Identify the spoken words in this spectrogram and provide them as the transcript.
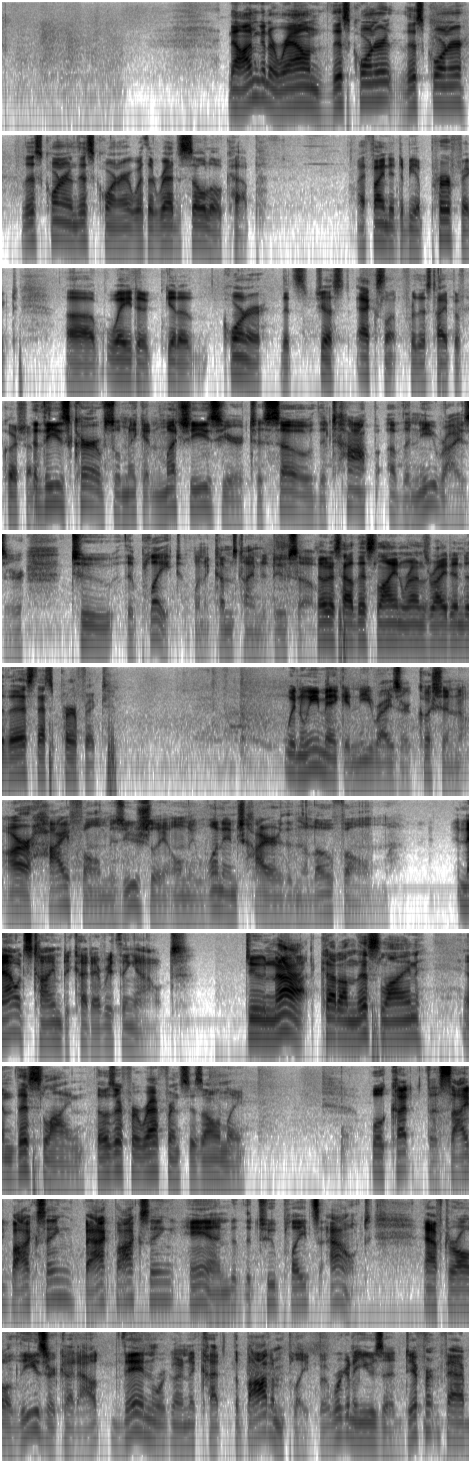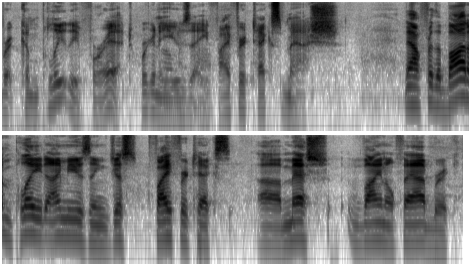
Now I'm going to round this corner, this corner, this corner, and this corner with a red solo cup. I find it to be a perfect uh, way to get a corner that's just excellent for this type of cushion. These curves will make it much easier to sew the top of the knee riser to the plate when it comes time to do so. Notice how this line runs right into this? That's perfect. When we make a knee riser cushion, our high foam is usually only one inch higher than the low foam. Now it's time to cut everything out. Do not cut on this line and this line. Those are for references only. We'll cut the side boxing, back boxing, and the two plates out. After all of these are cut out, then we're going to cut the bottom plate, but we're going to use a different fabric completely for it. We're going to use a Phifertex mesh. Now for the bottom plate, I'm using just Phifertex uh, mesh vinyl fabric.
